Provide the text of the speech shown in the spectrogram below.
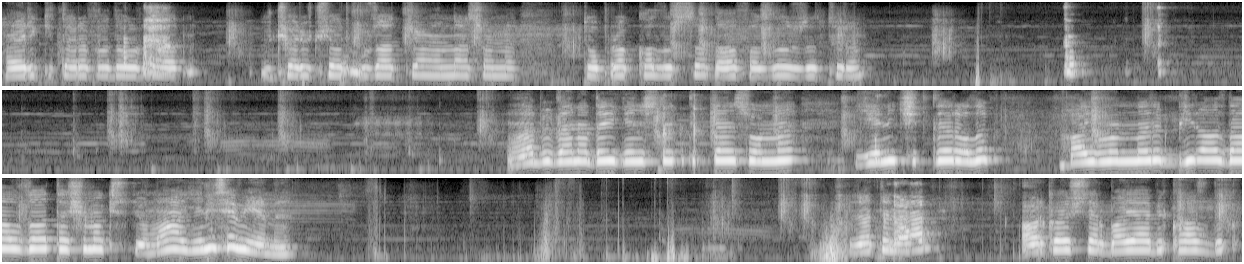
Her iki tarafa da orada at- üçer üçer uzatacağım ondan sonra toprak kalırsa daha fazla uzatırım. Abi ben adayı genişlettikten sonra yeni çitler alıp hayvanları biraz daha uzağa taşımak istiyorum. Ha yeni seviye mi? Zaten arkadaşlar bayağı bir kazdık.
